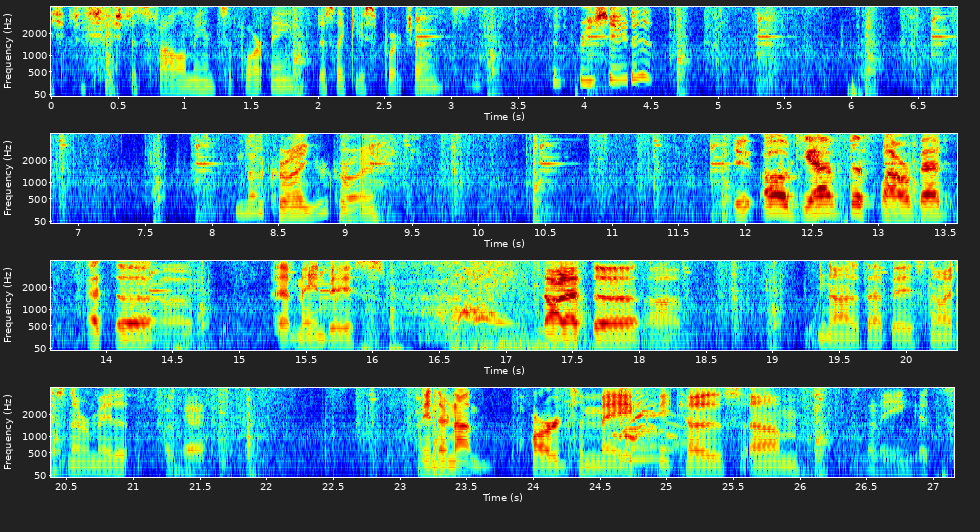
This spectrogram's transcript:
You should just you should just follow me and support me, just like you support Jones. I appreciate it. I'm not crying, you're crying. do, oh, do you have the flower bed at the? Um, At main base, not at the. Um, not at that base. No, I just never made it. okay. I mean, they're not hard to make because um, I'm out of ingots.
